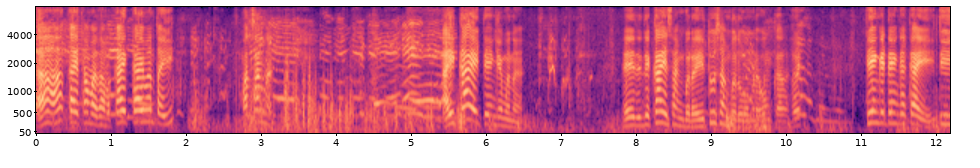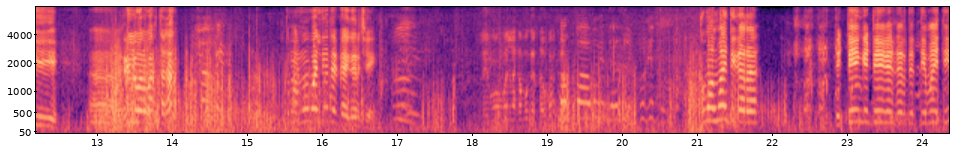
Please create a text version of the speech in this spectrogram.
हा हा काय थांबा थांबा. काय काय म्हणता आई मला सांग ना. आई काय आहे टेंगे म्हण? हे ते काय सांग बरं? हे तू सांग बरं ओमडे ओमकार होय? टेंगे टेंगे काय आहे? ती रीलवर बघता का? तुम्हाला मोबाईल देतात काय घरचे? मोबाईल नका बघत? तुम्हाला माहिती का र? ते टेंगे टेंगे करते ते माहिती?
